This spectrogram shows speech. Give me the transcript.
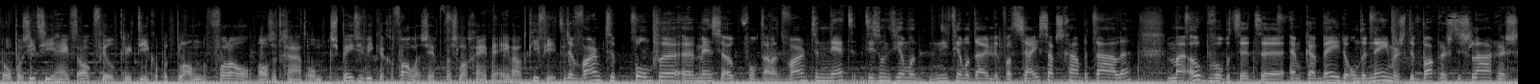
De oppositie heeft ook veel kritiek op het plan, vooral als het gaat om specifieke gevallen, zegt verslaggever Ewout Kiefiet. De warmtepompen, eh, mensen ook bijvoorbeeld aan het warmtenet. Het is nog niet helemaal, niet helemaal duidelijk wat zij straks gaan betalen. Maar ook bijvoorbeeld het eh, MKB, de ondernemers, de bakkers, de slagers...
